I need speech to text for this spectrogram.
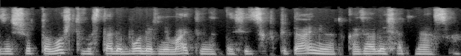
за счет того, что вы стали более внимательно относиться к питанию отказались от мяса?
